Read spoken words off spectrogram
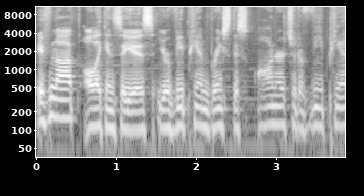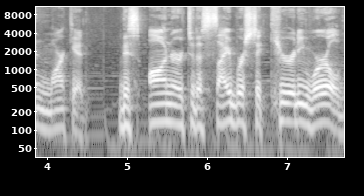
If not, all I can say is your VPN brings dishonor to the VPN market, dishonor to the cybersecurity world,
